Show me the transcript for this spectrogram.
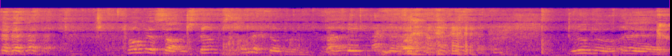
Bom, pessoal, estamos... Onde é que está o Bruno? Bruno, é,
